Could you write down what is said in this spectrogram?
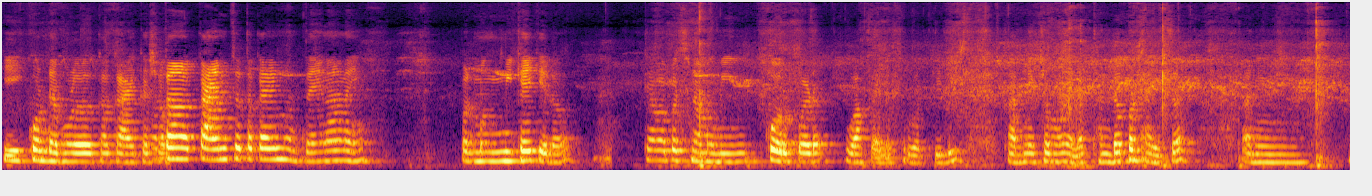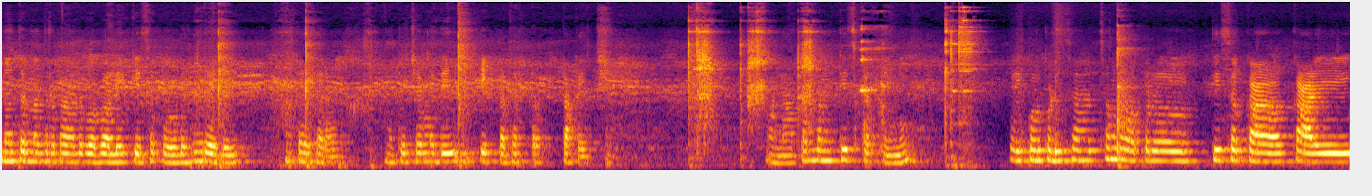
की कोंड्यामुळं का काय कशा आता कायमचं तर काय म्हणता येणार नाही. पण मग मी काय केलं? तेव्हापासून मग मी कोरपड वापरायला सुरुवात केली. कारण याच्यामुळे याला थंड पण राहायचं. आणि नंतर नंतर कळालं बाबा लय केसं कोरडंही राहिले. मग काय करावं? मग त्याच्यामध्ये एक पदार्थ टाकायची. आणि आता पण तेच करते मी. कोरफडीचा कोरपडीचा चांगला वापर केस का काळे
